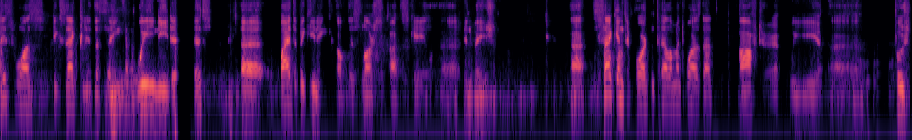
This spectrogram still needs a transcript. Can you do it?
this was exactly the thing we needed uh, by the beginning of this large scale uh, invasion. Uh, second important element was that after we uh, pushed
